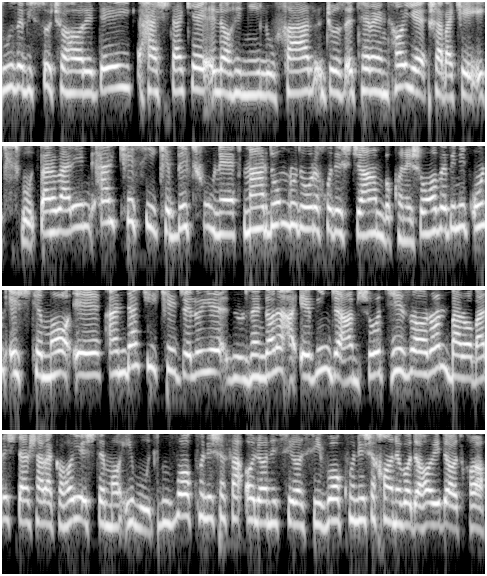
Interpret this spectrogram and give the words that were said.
روز 24 دی هشتگ الهه نیلوفر جزء trend های شبکه ایکس بود. بنابراین هر کسی که بتونه مردم رو دور خودش جمع بکنه. شما ببینید اون اجتماع اندکی که جلوی زندان اوین جمع شد هزاران برابرش در شبکه های اجتماعی بود. واکنش فعالان سیاسی واکنش خانواده های دادخواه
